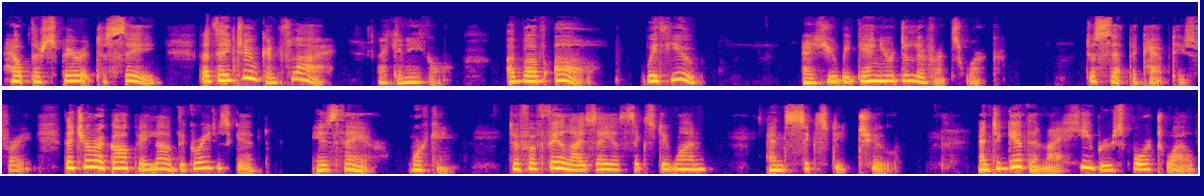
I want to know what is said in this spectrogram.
Help their spirit to see that they too can fly like an eagle above all with you as you begin your deliverance work to set the captives free. That your agape love, the greatest gift, is there working to fulfill Isaiah 61 and 62 and to give them a Hebrews 4:12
